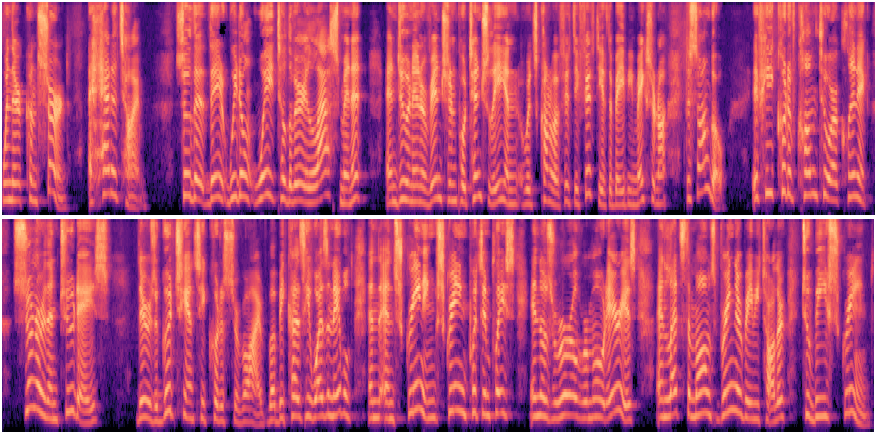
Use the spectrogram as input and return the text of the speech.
when they're concerned ahead of time so that they, we don't wait till the very last minute and do an intervention potentially, and it's kind of a 50 50 if the baby makes or not, Desongo. If he could have come to our clinic sooner than two days, there's a good chance he could have survived. But because he wasn't able, and, and screening, screening puts in place in those rural, remote areas and lets the moms bring their baby toddler to be screened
